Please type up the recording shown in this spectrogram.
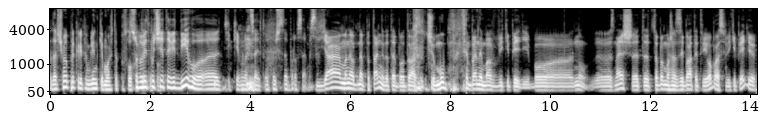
До речі, ми прикріпимо лінки, можете послухати. Щоб типу. відпочити від бігу, е, тільки ми цей, то хочеться про все писати. Я в мене одне питання до тебе одразу. Чому б тебе нема в Вікіпедії? Бо ну е, знаєш, е, тебе можна зібрати твій образ в Вікіпедію.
